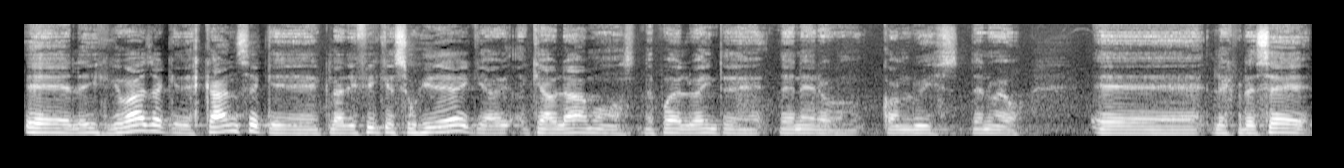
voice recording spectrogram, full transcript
Eh, le dije que vaya, que descanse, que clarifique sus ideas y que, que hablábamos después del 20 de, de enero con, con Luis de nuevo. Eh, le expresé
